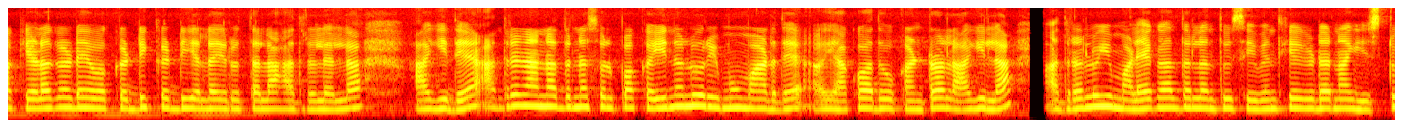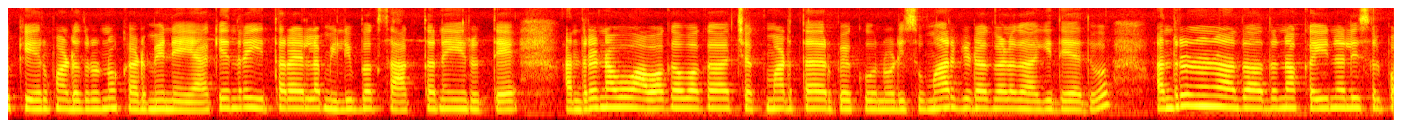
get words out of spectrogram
ಆ ಕೆಳಗಡೆ ಕಡ್ಡಿ ಕಡ್ಡಿ ಎಲ್ಲ ಇರುತ್ತಲ್ಲ, ಅದರಲ್ಲೆಲ್ಲ ಆಗಿದೆ. ಅಂದ್ರೆ ನಾನು ಅದನ್ನ ಸ್ವಲ್ಪ ಕೈನಲ್ಲೂ ರಿಮೂವ್ ಮಾಡಿದೆ. ಯಾಕೋ ಅದು ಕಂಟ್ರೋಲ್ ಆಗಿಲ್ಲ. ಅದರಲ್ಲೂ ಈ ಮಳೆಗಾಲದಲ್ಲಂತೂ ಸೇವಂತಿಗೆ ಗಿಡನ ಎಷ್ಟು ಕೇರ್ ಮಾಡಿದ್ರು ಕಡಿಮೆನೆ. ಯಾಕೆಂದ್ರೆ ಈ ತರ ಎಲ್ಲ ಮಿಲಿಬಗ್ಸ್ ಆಗ್ತಾನೆ ಇರುತ್ತೆ. ಅಂದರೆ ನಾವು ಅವಾಗವಾಗ ಚೆಕ್ ಮಾಡ್ತಾ ಇರಬೇಕು. ನೋಡಿ ಸುಮಾರು ಗಿಡಗಳಿಗಾಗಿದೆ ಅದು. ಅಂದ್ರೂ ಅದು ಅದನ್ನು ಕೈನಲ್ಲಿ ಸ್ವಲ್ಪ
